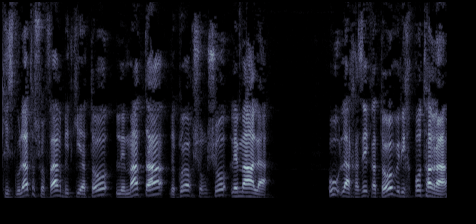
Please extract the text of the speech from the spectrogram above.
כי סגולת השופר בתקיעתו למטה וכוח שורשו למעלה. הוא להחזיק הטוב ולכפות הרע.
